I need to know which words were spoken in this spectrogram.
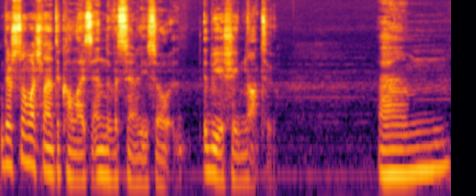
there's so much land to colonize in the vicinity, so it'd be a shame not to. Um.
